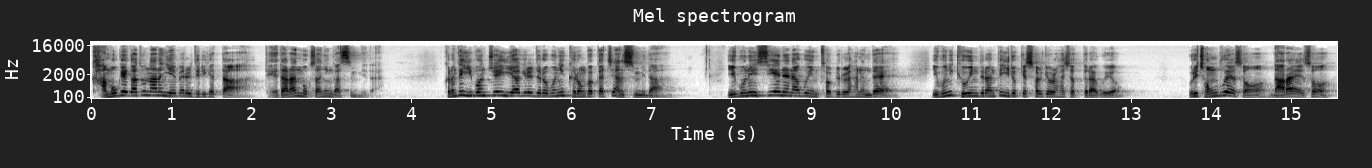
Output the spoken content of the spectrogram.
감옥에 가도 나는 예배를 드리겠다. 대단한 목사님 같습니다. 그런데 이번 주에 이야기를 들어보니 그런 것 같지 않습니다. 이분이 CNN하고 인터뷰를 하는데 이분이 교인들한테 이렇게 설교를 하셨더라고요. 우리 정부에서, 나라에서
